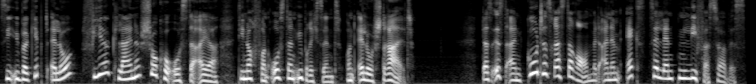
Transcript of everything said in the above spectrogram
Sie übergibt Ello vier kleine Schoko-Ostereier, die noch von Ostern übrig sind, und Ello strahlt. Das ist ein gutes Restaurant mit einem exzellenten Lieferservice.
